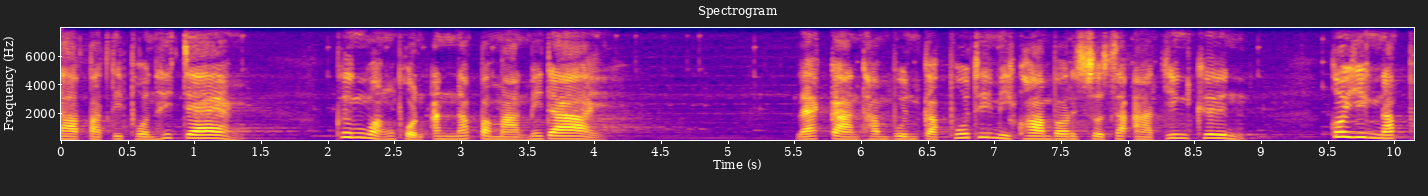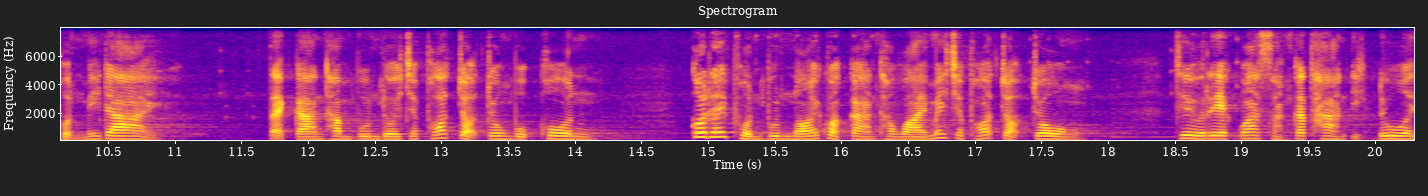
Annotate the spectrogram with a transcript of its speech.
ดาปฏิผลให้แจ้ง พึงหวังผลอันนับประมาณไม่ได้ และการทำบุญกับผู้ที่มีความบริสุทธิ์สะอาดยิ่งขึ้น ก็ยิ่งนับผลไม่ได้ แต่การทำบุญโดยเฉพาะเจาะจงบุคคล ก็ได้ผลบุญน้อยกว่าการถวายไม่เฉพาะเจาะจง ที่เรียกว่าสังฆทานอีกด้วย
